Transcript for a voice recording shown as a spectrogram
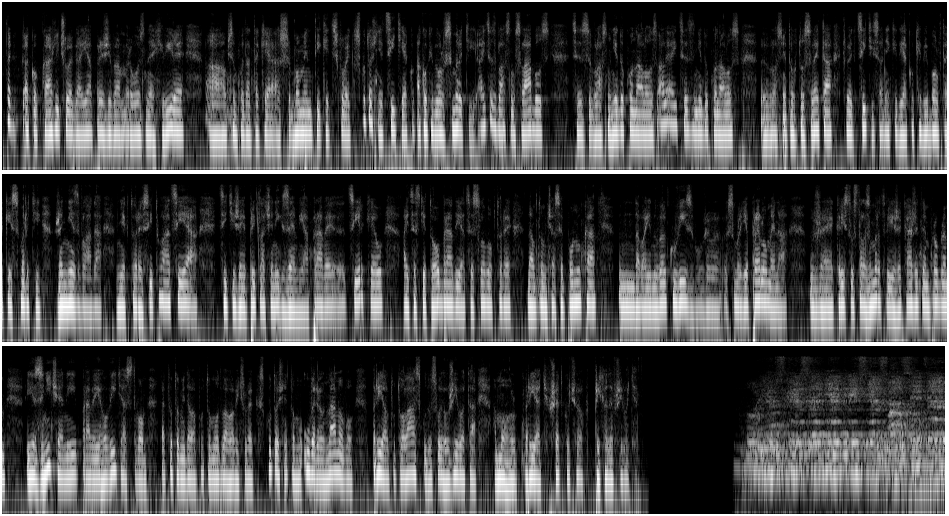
tak ako každý človek aj ja prežívam rôzne chvíle a som povedal také až momenty, keď človek skutočne cíti, ako, ako keby bol v smrti, aj cez vlastnú slabosť, cez vlastnú nedokonalosť, ale aj cez nedokonalosť e, vlastne tohto sveta. Človek cíti sa niekedy, ako keby bol v takej smrti, že nezvláda niektoré situácie a cíti, že je pritlačený k zemi. A práve církev aj cez tieto obrady a cez slovo, ktoré nám v tom čase ponúka, dáva jednu veľkú výzvu, že smrť je prelomená, že Kristus stal z mŕtvych, že každý ten problém je zničený práve jeho víťazstvom, tak toto mi dáva potom odvahu, aby človek skutočne tomu uveril na novo, prijal túto lásku do svojho života a mohol prijať všetko, čo prichádza v živote. Moje skriesenie, Kriste, spasiteľu,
